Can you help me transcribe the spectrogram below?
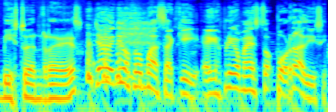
visto en redes, ya venimos con más aquí en Explícame esto por Radio Isil.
